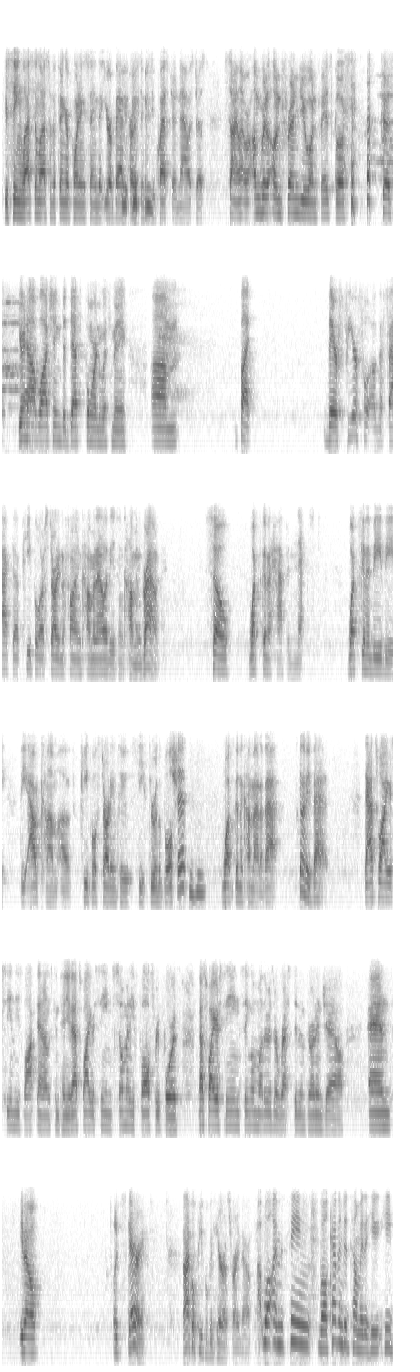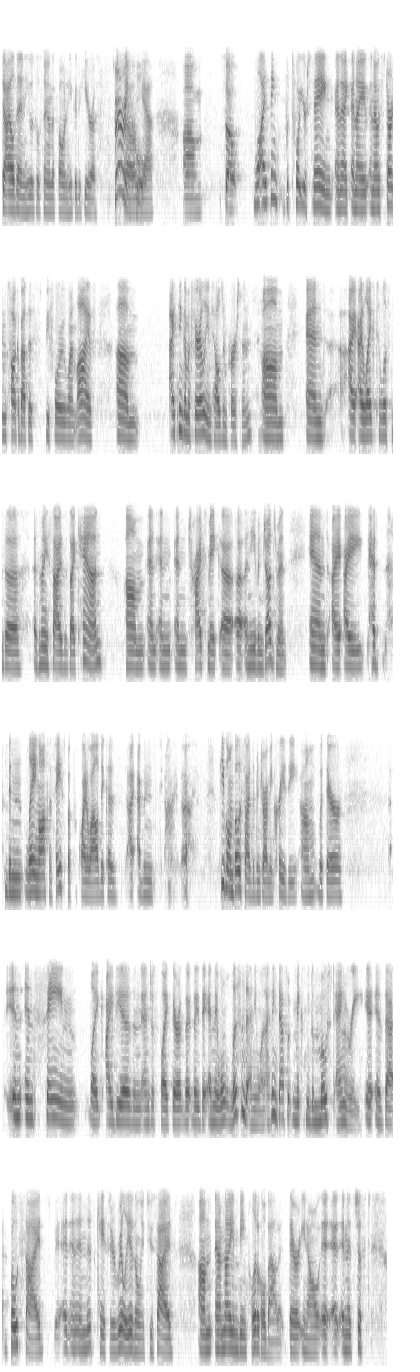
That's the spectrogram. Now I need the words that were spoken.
You're seeing less and less of the finger pointing saying that you're a bad person because you question. Now it's just silent or I'm going to unfriend you on Facebook because you're Yeah. not watching the death porn with me. Um, but they're fearful of the fact that people are starting to find commonalities and common ground. So, what's going to happen next? What's going to be the the outcome of people starting to see through the bullshit? hmm What's going to come out of that? Going to be bad. That's why you're seeing these lockdowns continue. That's why you're seeing so many false reports. That's why you're seeing single mothers arrested and thrown in jail. And, you know, it's scary. And I hope people can hear us right now. Uh, Well, I'm seeing. Well, Kevin did tell me that he he dialed in. He was listening on the phone. He could hear us. It's very So, cool. Yeah. Um, so, Well, I think to what you're saying, and I and I and I was starting to talk about this before we went live. Um, I think I'm a fairly intelligent person, um, and I, I like to listen to as many sides as I can, um, and and and try to make a, a, an even judgment. And I, I had been laying off of Facebook for quite a while because I, I've been uh, people on both sides have been driving me crazy um, with their in, insane like ideas and and just like they're they, they they and they won't listen to anyone. I think that's what makes me the most angry is that both sides and, and in this case there really is only two sides. Um, and I'm not even being political about it. There, you know, it, and it's just,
